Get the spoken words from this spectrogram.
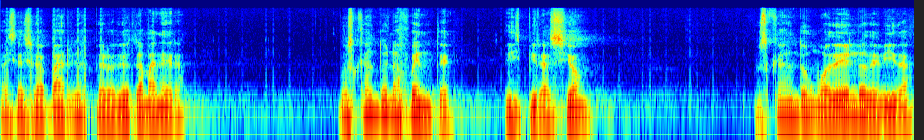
hacia Ciudad Barrios, pero de otra manera, buscando una fuente de inspiración, buscando un modelo de vida,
